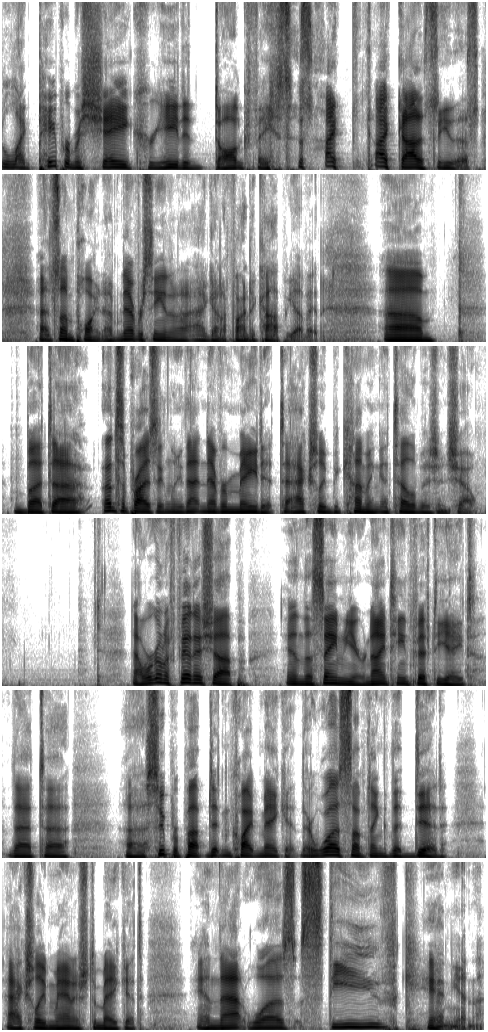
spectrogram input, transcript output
like paper mache created dog faces. I I gotta see this at some point. I've never seen it. I, gotta find a copy of it. Um, but uh, unsurprisingly, that never made it to actually becoming a television show. Now we're going to finish up in the same year, 1958, that uh, uh, Super Pup didn't quite make it. There was something that did actually manage to make it, and that was Steve Canyon.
